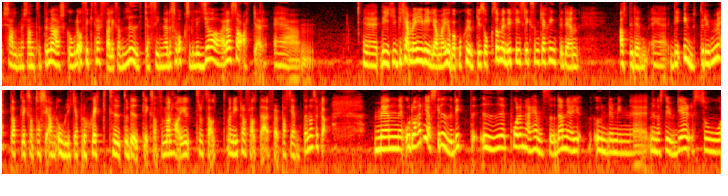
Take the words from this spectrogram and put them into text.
Chalmers entreprenörsskola och fick träffa liksom likasinnade som också ville göra saker. Um, uh, det kan man ju vilja om man jobbar på sjukhus också men det finns liksom kanske inte den, alltid den, uh, det utrymmet att liksom ta sig an olika projekt hit och dit. Liksom, för man, har ju trots allt, man är ju framförallt där för patienterna såklart. Men, och då hade jag skrivit i, på den här hemsidan jag, under min, eh, mina studier så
